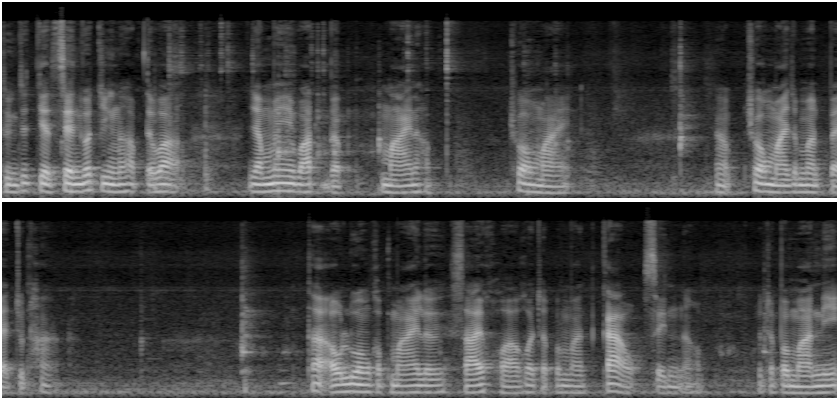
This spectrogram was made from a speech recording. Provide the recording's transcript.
ถึงจะเจ็ดเซนก็จริงนะครับ แต่ว่ายังไม่วัดแบบไม้นะครับ ช่วงไม้นะครับช่วงไม้จะประมาณแปดจุดห้าถ้าเอารวมกับไม้เลยซ้ายขวาก็จะประมาณ9เซนนะครับ ก็จะประมาณนี้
